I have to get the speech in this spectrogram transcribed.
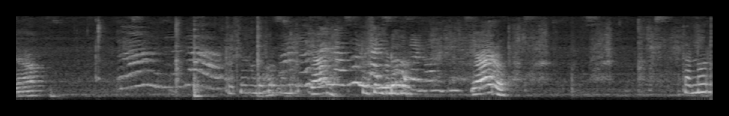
ಯಾರು ಯಾರು? ತನ್ನೂರ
